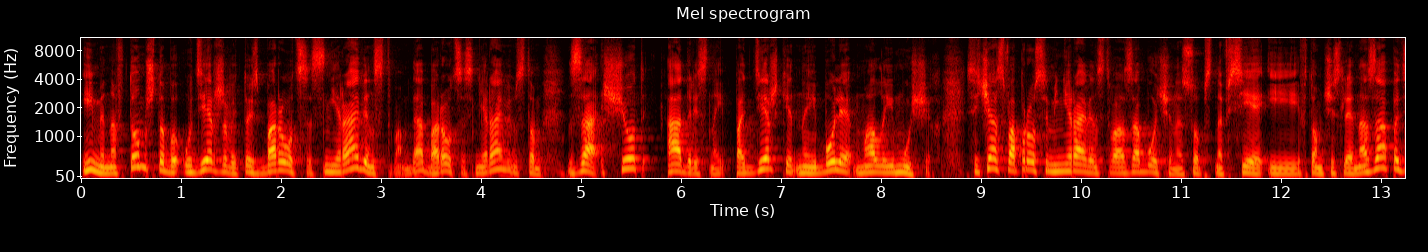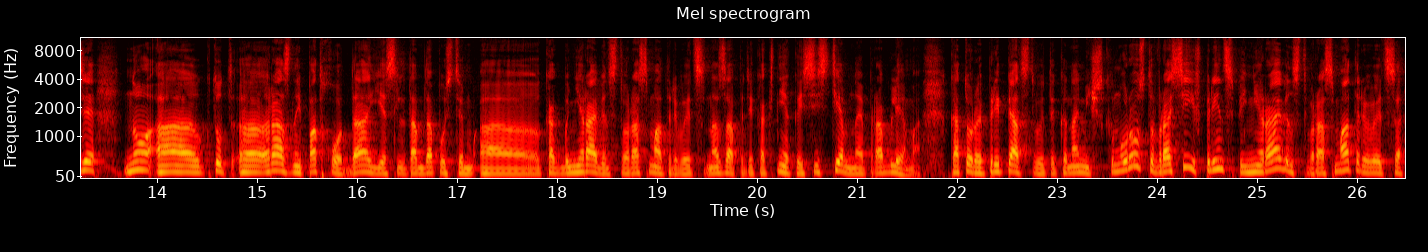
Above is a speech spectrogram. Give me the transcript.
Именно в том, чтобы удерживать, то есть бороться с неравенством, да, бороться с неравенством за счет адресной поддержки наиболее малоимущих. Сейчас вопросами неравенства озабочены, собственно, все, и в том числе на Западе, но а, тут а, разный подход, да, если там, допустим, а, как бы неравенство рассматривается на Западе как некая системная проблема, которая препятствует экономическому росту, в России, в принципе, неравенство рассматривается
